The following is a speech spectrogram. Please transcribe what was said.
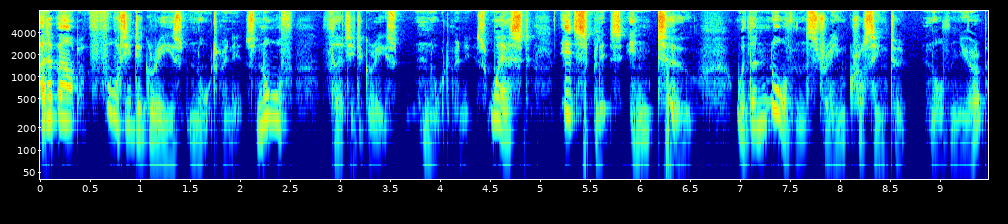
At about 40 degrees 0 minutes north, 30 degrees 0 minutes west, it splits in two, with the northern stream crossing to northern Europe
